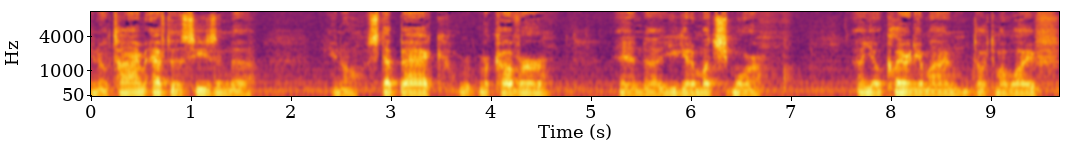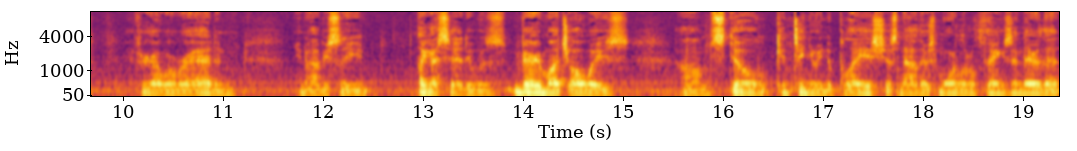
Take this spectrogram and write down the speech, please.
you know time after the season to you know step back, r- recover, and uh, you get a much more uh, you know, clarity of mind, talk to my wife, figure out where we're at, and you know, obviously, like I said, it was very much always um, still continuing to play. It's just now there's more little things in there that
